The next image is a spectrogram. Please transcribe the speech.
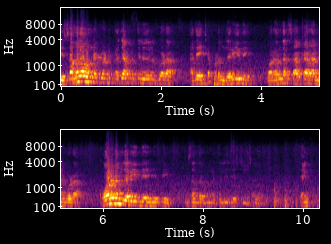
ఈ సభలో ఉన్నటువంటి ప్రజాప్రతినిధులకు కూడా అదే చెప్పడం జరిగింది. వారందరి సహకారాన్ని కూడా కోరడం జరిగింది అని చెప్పి ఈ సందర్భంగా తెలియజేస్తూ సెలవు థ్యాంక్ యూ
